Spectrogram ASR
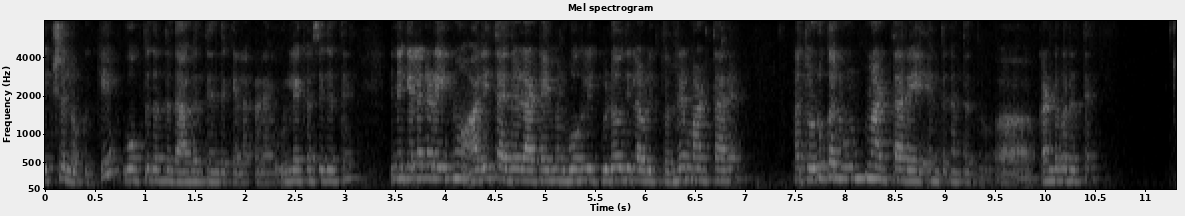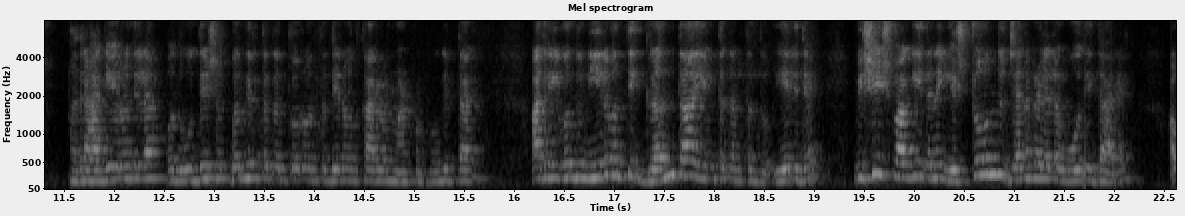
ಯಕ್ಷಲೋಕಕ್ಕೆ ಹೋಗ್ತಕ್ಕಂಥದ್ದಾಗತ್ತೆ ಅಂತ ಕೆಲ ಕಡೆ ಉಲ್ಲೇಖ ಸಿಗುತ್ತೆ. ಇನ್ನು ಕೆಲ ಕಡೆ ಇನ್ನೂ ಅರಿತಾ ಇದ್ದಾಳೆ, ಆ ಟೈಮಲ್ಲಿ ಹೋಗ್ಲಿಕ್ಕೆ ಬಿಡೋದಿಲ್ಲ, ಅವಳಿಗೆ ತೊಂದರೆ ಮಾಡ್ತಾರೆ. ಆ ತೊಡುಕನ್ನು ಉಂಟು ಮಾಡ್ತಾರೆ ಎಂತಕ್ಕಂಥದ್ದು ಕಂಡು ಬರುತ್ತೆ ಆದ್ರೆ ಹಾಗೆ ಇರೋದಿಲ್ಲ. ಒಂದು ಉದ್ದೇಶಕ್ಕೆ ಬಂದಿರತಕ್ಕಂಥವ್ರು ಅಂತದ್ದೇನೋ ಒಂದು ಕಾರ್ಯವನ್ನು ಮಾಡ್ಕೊಂಡು ಹೋಗಿರ್ತಾರೆ. ಆದ್ರೆ ಈ ಒಂದು ನೀಲವಂತಿ ಗ್ರಂಥ ಎಂತಕ್ಕಂಥದ್ದು ಏನಿದೆ? ವಿಶೇಷವಾಗಿ ಇದನ್ನ ಎಷ್ಟೊಂದು ಜನಗಳೆಲ್ಲ ಓದಿದ್ದಾರೆ. ಆ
